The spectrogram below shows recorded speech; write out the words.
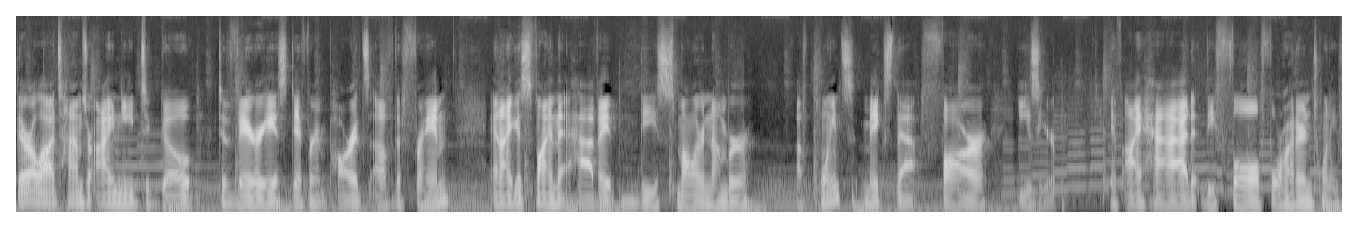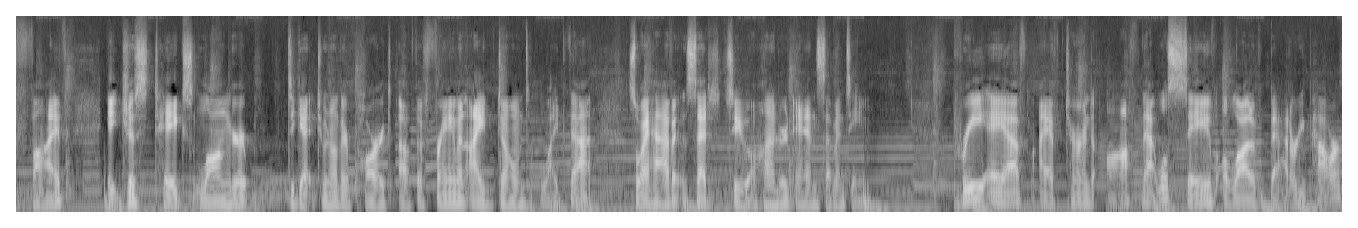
there are a lot of times where I need to go to various different parts of the frame, and I just find that having the smaller number of points makes that far easier. If I had the full 425, it just takes longer to get to another part of the frame, and I don't like that, so I have it set to 117. Pre-AF I have turned off. That will save a lot of battery power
